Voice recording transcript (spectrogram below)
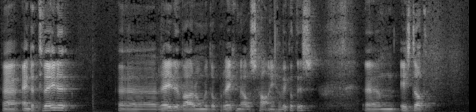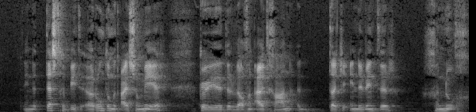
Uh, en de tweede uh, reden waarom het op regionale schaal ingewikkeld is, um, is dat in het testgebied rondom het IJsselmeer kun je er wel van uitgaan dat je in de winter genoeg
